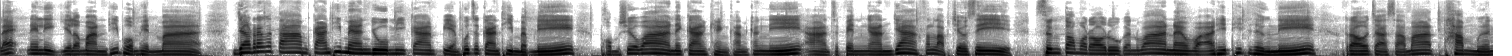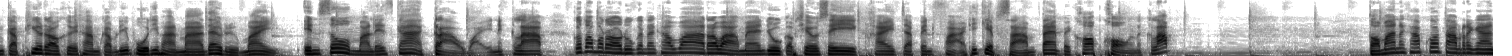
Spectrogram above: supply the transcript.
และในลีกเยอรมันที่ผมเห็นมา อย่างไรก็ตามการที่แมนยูมีการเปลี่ยนผู้จัดการทีมแบบนี้ ผมเชื่อว่าในการแข่งขันครั้งนี้อาจจะเป็นงานยากสำหรับเชลซี ซึ่งต้องมารอดูกันว่าในวันอาทิตย์ที่จะถึงนี้ เราจะสามารถทำเหมือนกับที่เราเคยทำกับลิเวอร์พูลที่ผ่านมาได้หรือไม่ เอนโซ มาเลสกากล่าวไว้นะครับ ก็ต้องมารอดูกันนะครับว่าระหว่างแมนยูกับเชลซี ใครจะเป็นฝ่ายที่เก็บ 3 แต้มไปครอบครองนะครับต่อมานะครับก็ตามรายงาน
